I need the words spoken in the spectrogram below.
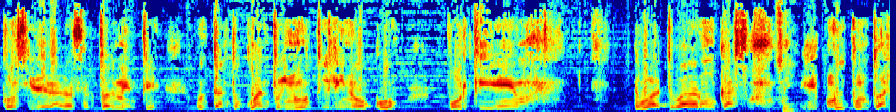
consideradas actualmente, un tanto cuanto inútil, inocuo, porque te voy, a, dar un caso eh, muy puntual.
